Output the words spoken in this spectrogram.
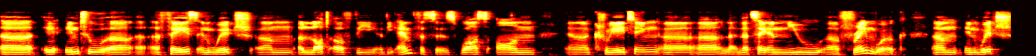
uh into a phase in which um, a lot of the the emphasis was on uh, creating, let's say, a new framework um, in which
